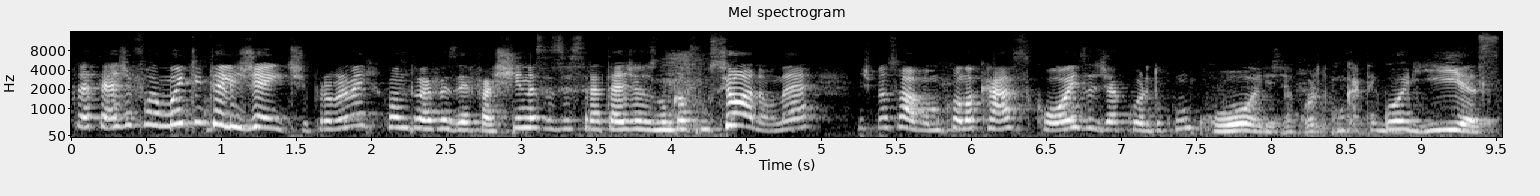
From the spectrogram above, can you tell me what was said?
estratégia foi muito inteligente. O problema é que quando tu vai fazer faxina, essas estratégias nunca funcionam, né? A gente pensou, ó, vamos colocar as coisas de acordo com cores, de acordo com categorias.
